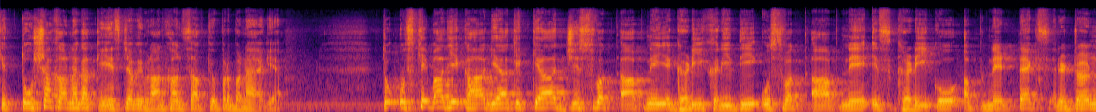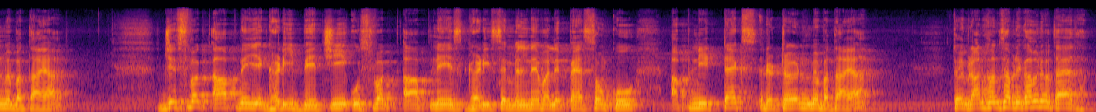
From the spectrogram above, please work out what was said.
कि तोशा खाना का केस जब इमरान खान साहब के ऊपर बनाया गया तो उसके बाद ये कहा गया कि क्या जिस वक्त आपने ये घड़ी ख़रीदी, उस वक्त आपने इस घड़ी को अपने टैक्स रिटर्न में बताया। जिस वक्त आपने ये घड़ी बेची, उस वक्त आपने इस घड़ी से मिलने वाले पैसों को अपनी टैक्स रिटर्न में बताया। तो इमरान खान साहब ने कहा, मैंने बताया था।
